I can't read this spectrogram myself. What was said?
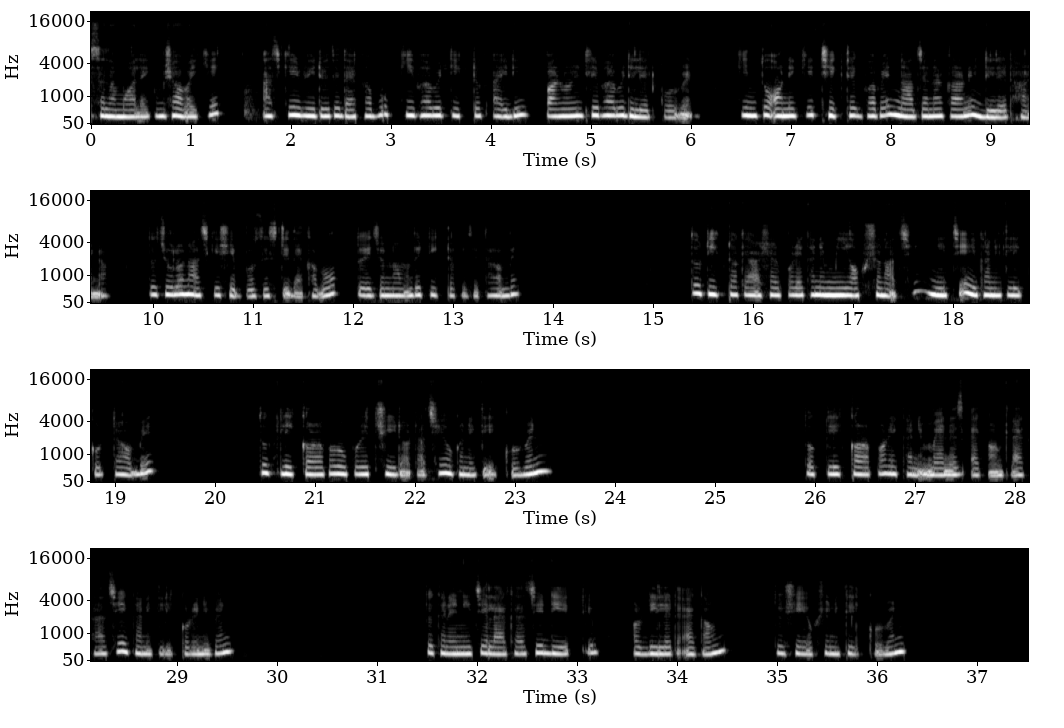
আসসালামু আলাইকুম সবাইকে। আজকের ভিডিওতে দেখাবো কীভাবে টিকটক আইডি পার্মানেন্টলি ভাবে ডিলিট করবেন। কিন্তু অনেকে ঠিকঠাকভাবে না জানার কারণে ডিলিট হয় না। তো চলুন আজকে সেই প্রসেসটি দেখাবো। তো এই জন্য আমাদের টিকটকে যেতে হবে। তো টিকটকে আসার পর এখানে মি অপশন আছে। নিচে এখানে ক্লিক করতে হবে। তো ক্লিক করার পর উপরে থ্রি ডট আছে, ওখানে ক্লিক করবেন। তো ক্লিক করার পর এখানে ম্যানেজ অ্যাকাউন্ট লেখা আছে, এখানে ক্লিক করে নেবেন। তো এখানে নিচে লেখা আছে ডিএক্টিভ আর ডিলেট অ্যাকাউন্ট। তো সেই অপশনে ক্লিক করবেন।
